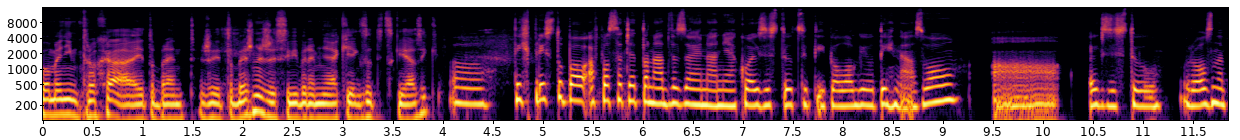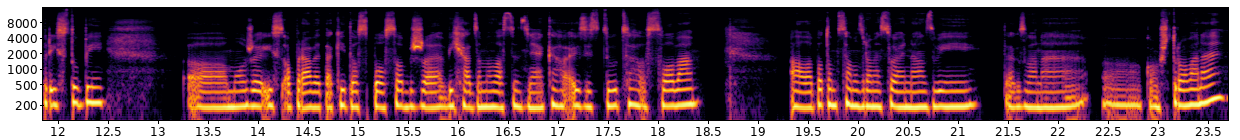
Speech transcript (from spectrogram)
pomením trocha a je to brand. Že je to bežné, že si vyberiem nejaký exotický jazyk? Tých prístupov a v podstate to nadvezuje na nejakú existujúci typológiu tých názvov. Uh, existujú rôzne prístupy. Môže ísť o práve takýto spôsob, že vychádzame vlastne z nejakého existujúceho slova, ale potom samozrejme sú aj názvy tzv. konštruované,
